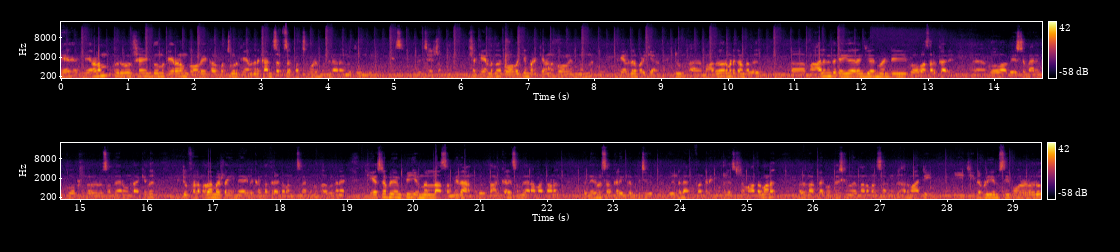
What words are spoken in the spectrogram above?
കേരളം ഒരു പക്ഷേ എനിക്ക് തോന്നുന്നു കേരളം ഗോവയേക്കാൾ കുറച്ചും കൂടി കൺസെപ്റ്റ്സ് കുറച്ചും കൂടി മുന്നിലാണ് എന്ന് തോന്നുന്നു ശേഷം. പക്ഷേ കേരളത്തിൽ നിന്ന് ഗോവയ്ക്കും പഠിക്കാനാണ് ഗോവയിൽ നിന്ന് കേരളത്തിൽ പഠിക്കാനാണ്. ഏറ്റവും മാതൃകാപരമായിട്ട് കണ്ടത് മാലിന്യത്തെ കൈകാര്യം ചെയ്യാൻ വേണ്ടി ഗോവ സർക്കാർ ഗോവ വേസ്റ്റ് മാനേജ്മെന്റ് കോർപ്പറേഷൻ ഒരു സംവിധാനം ഉണ്ടാക്കിയത് ഏറ്റവും ഫലപ്രദമായിട്ടുള്ള ഈ മേഖല കണ്ടെത്തലായിട്ട് മനസ്സിലാക്കുന്നു. അതുപോലെ തന്നെ K S W M P എന്നുള്ള സംവിധാനം ഒരു താൽക്കാലിക സംവിധാനമായിട്ടാണ് ഇപ്പോൾ നിലവിൽ സർക്കാർ ഇംപ്ലിമെന്റ് ചെയ്തിട്ടുള്ളത്. വേൾഡ് ബാങ്ക് ഫണ്ടിന്റെ യൂട്ടിലൈസേഷൻ മാത്രമാണ് അത് നടപ്പാക്കാൻ ഉദ്ദേശിക്കുന്നത് എന്നാണ് മനസ്സിലാക്കുന്നത് അത് മാറ്റി ഈ ജി ഡബ്ല്യു എം സി പോലുള്ള ഒരു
